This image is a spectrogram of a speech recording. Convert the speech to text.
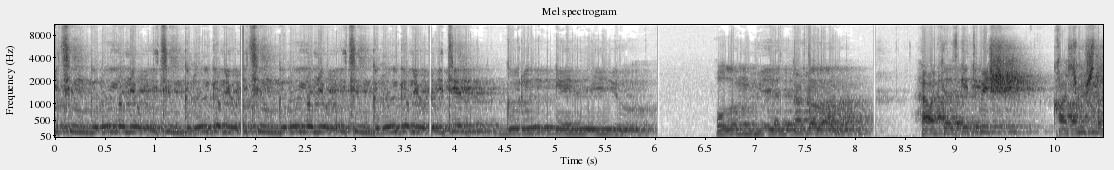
itin gırığı geliyor itin gırığı geliyor itin gırığı geliyor itin gırığı geliyor itin gırığı geliyor. Oğlum millet nerede lan? Herkes gitmiş. Kaçmışlar.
